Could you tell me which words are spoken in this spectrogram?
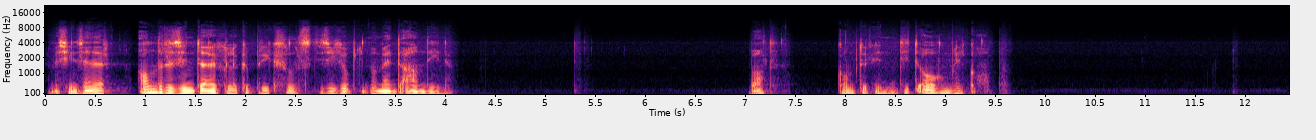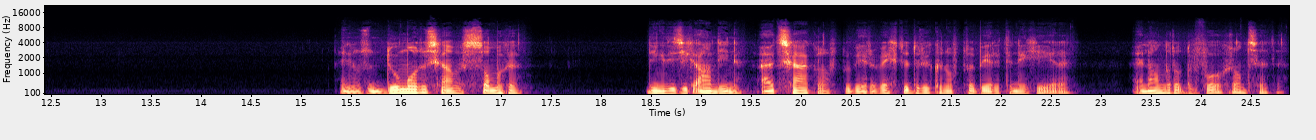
Misschien zijn er andere zintuigelijke priksels die zich op dit moment aandienen. Wat komt er in dit ogenblik op? En in onze doelmodus gaan we sommige dingen die zich aandienen uitschakelen of proberen weg te drukken of proberen te negeren en andere op de voorgrond zetten.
